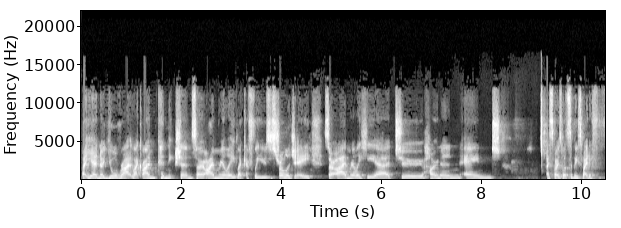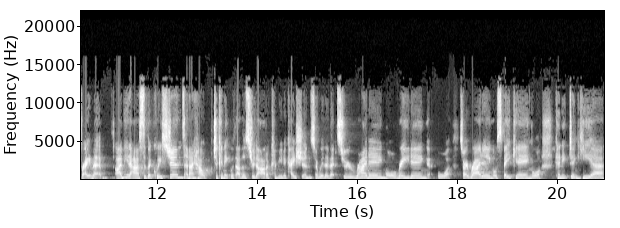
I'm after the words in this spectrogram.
but yeah, no, you're right. Like I'm connection. So I'm really, like if we use astrology, so I'm really here to hone in and I suppose what's the best way to frame it? I'm here to ask the big questions and I help to connect with others through the art of communication. So whether that's through writing or reading or sorry, writing or speaking or connecting here.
